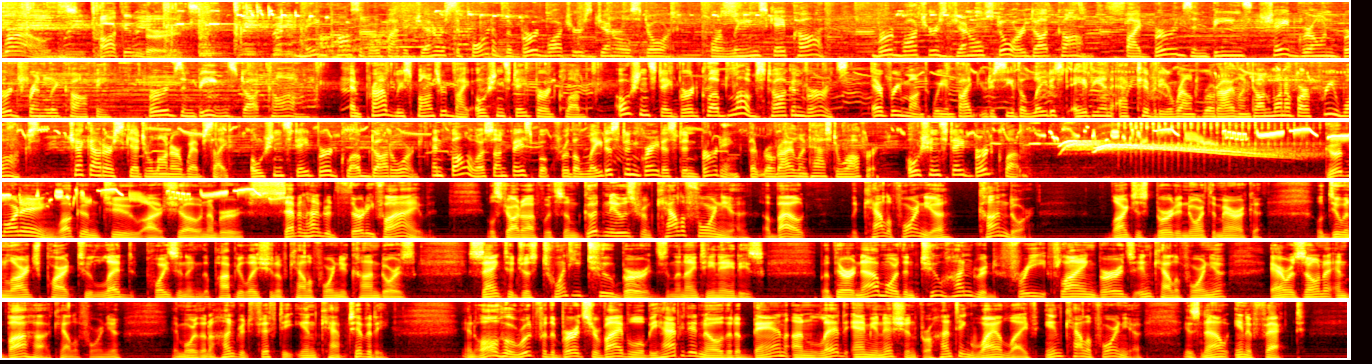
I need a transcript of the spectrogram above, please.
Brown's Talking Birds. Made possible by the generous support of the Birdwatchers General Store, Orleans, Cape Cod. Birdwatchersgeneralstore.com. By Birds and Beans Shade Grown Bird Friendly Coffee. Birdsandbeans.com. And proudly sponsored by Ocean State Bird Club. Ocean State Bird Club loves talking birds. Every month, we invite you to see the latest avian activity around Rhode Island on one of our free walks. Check out our schedule on our website, oceanstatebirdclub.org, and follow us on Facebook for the latest and greatest in birding that Rhode Island has to offer. Ocean State Bird Club. Good morning. Welcome to our show number 735. We'll start off with some good news from California about the California condor, largest bird in North America. Will due in large part to lead poisoning. The population of California condors sank to just 22 birds in the 1980s, but there are now more than 200 free flying birds in California, Arizona, and Baja California and more than 150 in captivity. And all who root for the bird's survival will be happy to know that a ban on lead ammunition for hunting wildlife in California is now in effect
